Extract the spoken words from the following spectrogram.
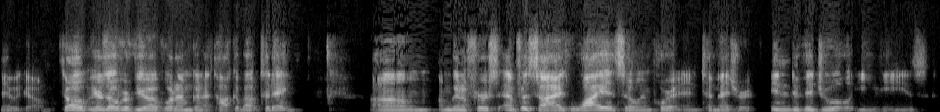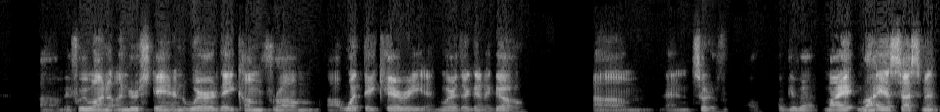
There we go. So here's an overview of what I'm going to talk about today. Um, I'm going to first emphasize why it's so important to measure individual EVs um, if we want to understand where they come from, uh, what they carry, and where they're going to go. Um, and sort of I'll give a, my, my assessment,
